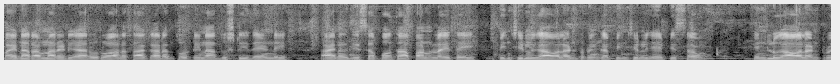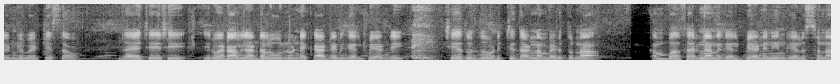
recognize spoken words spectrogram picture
పైన రమణారెడ్డి గారు వాళ్ళ సహకారంతో నా దృష్టి ఇదేయండి. ఆయనకు తీసుకపోతే ఆ పనులు అవుతాయి పింఛన్లు కావాలంటారు ఇంకా పింఛన్లు చేపిస్తాం. ఇండ్లు కావాలంటారు ఇండ్లు పెట్టిస్తాం. దయచేసి ఇరవై నాలుగు గంటలు ఊళ్ళుండే క్యాండిడేట్ గెలిపియండి. చేతులు జోడించి దండం పెడుతున్నా. కంపల్సరీ నన్ను గెలిపియండి నేను గెలుస్తున్నా.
